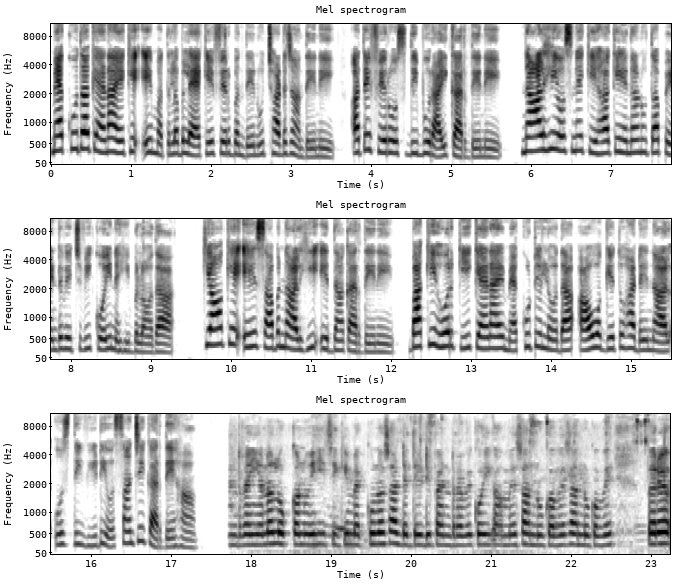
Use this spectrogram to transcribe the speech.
ਮੈਕੂ ਦਾ ਕਹਿਣਾ ਹੈ ਕਿ ਇਹ ਮਤਲਬ ਲੈ ਕੇ ਫਿਰ ਬੰਦੇ ਨੂੰ ਛੱਡ ਜਾਂਦੇ ਨੇ ਅਤੇ ਫਿਰ ਉਸ ਦੀ ਬੁਰਾਈ ਕਰਦੇ ਨੇ। ਨਾਲ ਹੀ ਉਸਨੇ ਕਿਹਾ ਕਿ ਇਹਨਾਂ ਨੂੰ ਤਾਂ ਪਿੰਡ ਵਿੱਚ ਵੀ ਕੋਈ ਨਹੀਂ ਬੁਲਾਉਂਦਾ, ਕਿਉਂਕਿ ਇਹ ਸਭ ਨਾਲ ਹੀ ਇਦਾਂ ਕਰਦੇ ਨੇ। ਬਾਕੀ ਹੋਰ ਕੀ ਕਹਿਣਾ ਹੈ ਮੈਕੂ ਢਿੱਲੋਂ ਦਾ, ਆਓ ਅੱਗੇ ਤੁਹਾਡੇ ਨਾਲ ਉਸ ਦੀ ਵੀਡੀਓ ਸਾਂਝੀ ਕਰਦੇ ਹਾਂ। ਡਿਪੈਂਡ ਰਹੀ ਹਾਂ ਨਾ, ਲੋਕਾਂ ਨੂੰ ਇਹੀ ਸੀ ਕਿ ਮੈਕੂ ਨਾ ਸਾਡੇ ਤੇ ਡਿਪੈਂਡ ਰਵੇ, ਕੋਈ ਕੰਮ ਹੈ, ਸਾਨੂੰ ਕਵੇ ਸਾਨੂੰ ਕਵੇ, ਪਰ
